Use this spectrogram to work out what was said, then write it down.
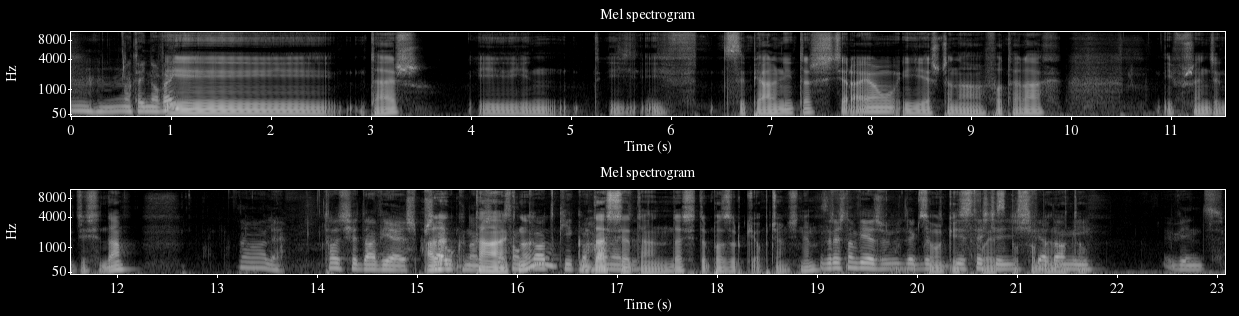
mhm, na tej nowej? I też. I, i, I w sypialni też ścierają, i jeszcze na fotelach, i wszędzie, gdzie się da. No ale to się da, wiesz, Ale przełknąć. tak, to są no, kotki, kochane. Da się ten, da się te pazurki obciąć, nie? Zresztą wiesz, jakby jesteście świadomi, więc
